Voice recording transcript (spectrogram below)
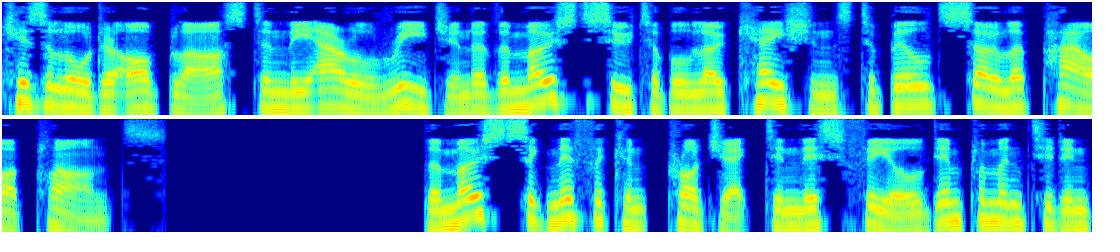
Kyzylorda Oblast and the Aral region are the most suitable locations to build solar power plants. The most significant project in this field implemented in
